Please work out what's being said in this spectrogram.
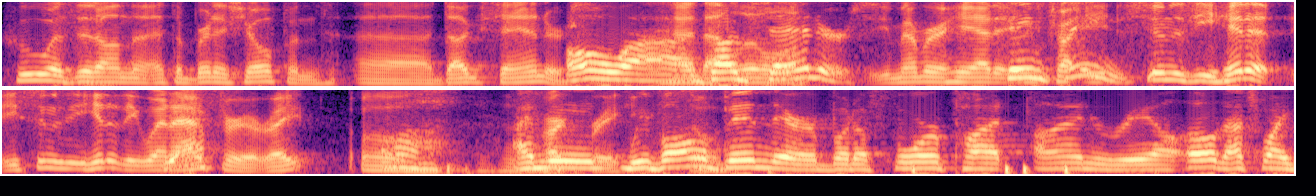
Who was it on the at the British Open? Uh, Doug Sanders. Oh, uh, Doug Sanders. You remember he had it. Same he was try- thing. as soon as he hit it, as soon as he hit it, he went Yes. after it. Right. Oh, I mean, we've all So- been there, but a four putt, unreal. Oh, that's why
